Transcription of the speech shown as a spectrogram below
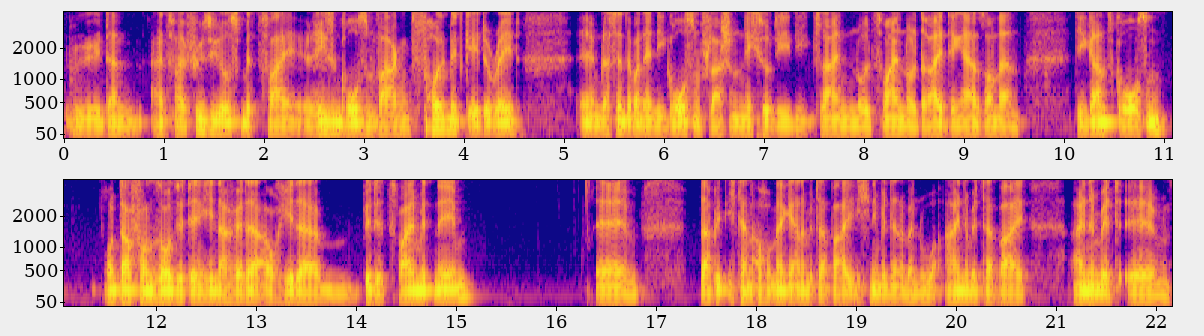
äh, dann ein, zwei Physios mit zwei riesengroßen Wagen voll mit Gatorade. Ähm, das sind aber dann die großen Flaschen, nicht so die, die kleinen 02, 03 Dinger, sondern die ganz großen. Und davon soll sich denn je nach Wetter auch jeder bitte zwei mitnehmen. Ähm, da bin ich dann auch immer gerne mit dabei. Ich nehme dann aber nur eine mit dabei. Eine mit, ähm,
